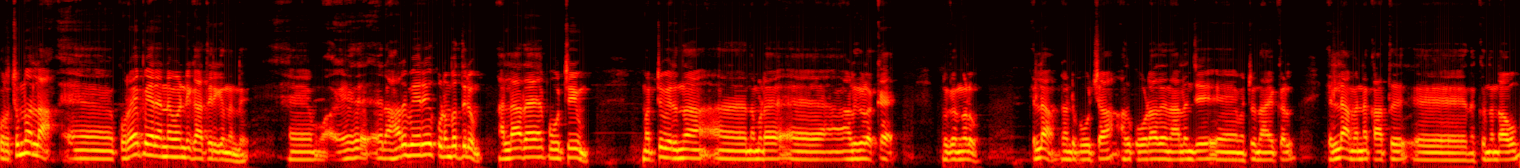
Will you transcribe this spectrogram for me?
കുറച്ചൊന്നുമല്ല കുറേ പേര് എന്നെ വേണ്ടി കാത്തിരിക്കുന്നുണ്ട്. ആറ് പേര് കുടുംബത്തിലും അല്ലാതെ പൂച്ചയും മറ്റു വരുന്ന നമ്മുടെ ആളുകളൊക്കെ മൃഗങ്ങളും എല്ലാം രണ്ട് പൂച്ച അത് കൂടാതെ നാലഞ്ച് മറ്റു നായ്ക്കൾ എല്ലാം എന്നെ കാത്ത് നിൽക്കുന്നുണ്ടാവും.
